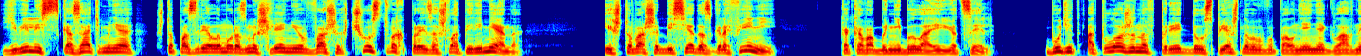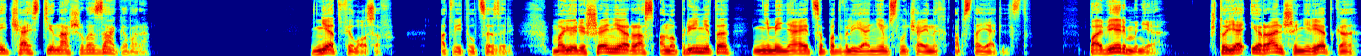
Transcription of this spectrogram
явились сказать мне, что по зрелому размышлению в ваших чувствах произошла перемена, и что ваша беседа с графиней, какова бы ни была ее цель, будет отложена впредь до успешного выполнения главной части нашего заговора. Нет, философ, ответил Цезарь. Мое решение, раз оно принято, не меняется под влиянием случайных обстоятельств. Поверь мне, что я и раньше нередко,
